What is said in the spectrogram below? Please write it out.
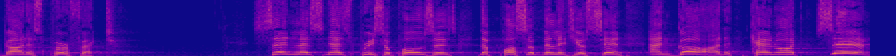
God is perfect. Sinlessness presupposes the possibility of sin, and God cannot sin.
